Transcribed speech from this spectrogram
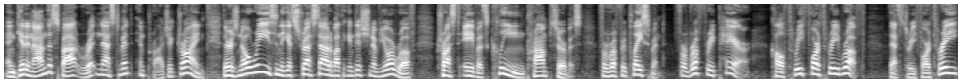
and get an on the spot written estimate and project drawing. There is no reason to get stressed out about the condition of your roof. Trust Ava's clean, prompt service for roof replacement, for roof repair. Call 343 Roof. That's 343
